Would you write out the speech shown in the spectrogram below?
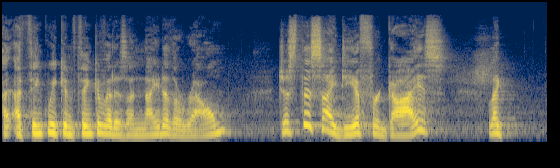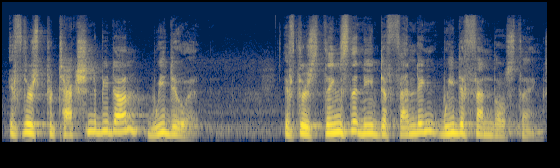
I, I think we can think of it as a knight of the realm. Just this idea for guys, like if there's protection to be done, we do it. If there's things that need defending, we defend those things.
